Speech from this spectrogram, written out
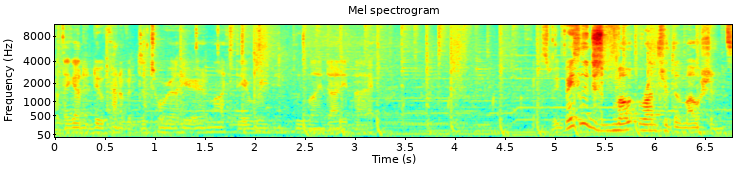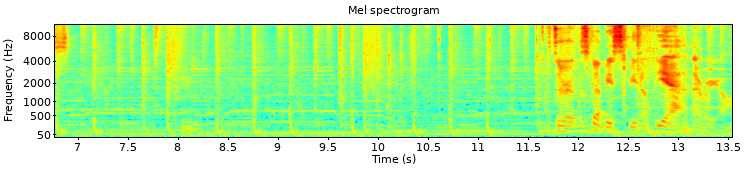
but they got to do kind of a tutorial here. Unlock the Arabian Blue Line Dottyback. Okay, so we basically just run through the motions. Hmm. There, there's got to be a speed up. Yeah, there we go.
